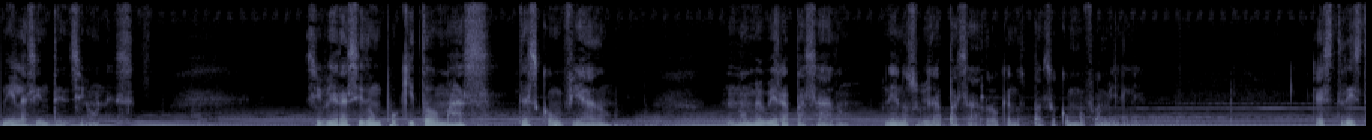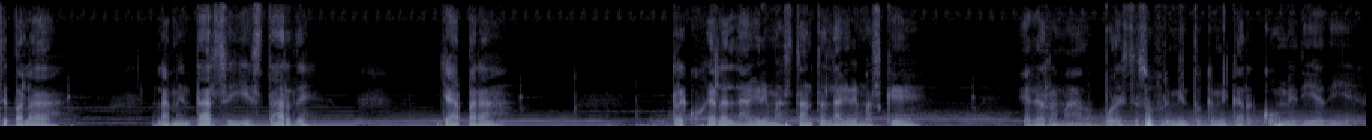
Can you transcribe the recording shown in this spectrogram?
ni las intenciones. Si hubiera sido un poquito más desconfiado, no me hubiera pasado, ni nos hubiera pasado lo que nos pasó como familia. Es triste para lamentarse y es tarde ya para recoger las lágrimas, tantas lágrimas que he derramado por este sufrimiento que me carcome día a día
